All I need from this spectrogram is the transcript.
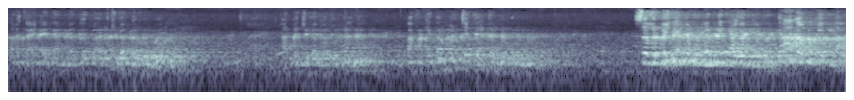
terkait dengan batu bara juga keluar. Anda juga menggunakan. Maka kita mencegah dan menggunakan. Selebihnya kemudian kita hitung. Kalau kita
